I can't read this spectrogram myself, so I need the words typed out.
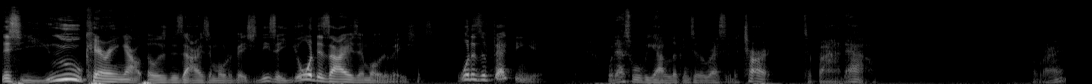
This you carrying out those desires and motivations. These are your desires and motivations. What is affecting it? Well, that's what we got to look into the rest of the chart to find out. All right.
